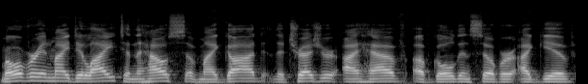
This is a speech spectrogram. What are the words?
Moreover, in my delight in the house of my God, the treasure I have of gold and silver I give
